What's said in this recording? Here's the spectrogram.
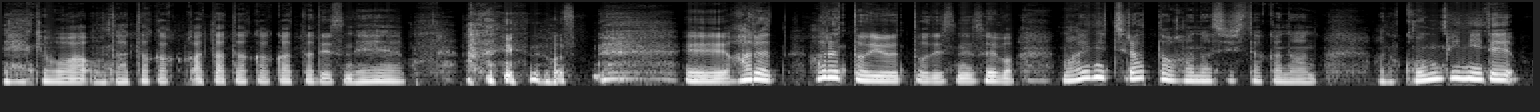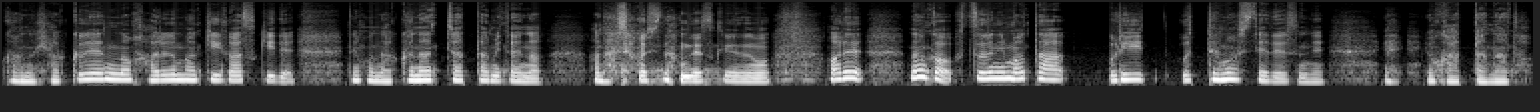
ね、今日は暖かか暖かかったですね。すみません。えー、春春というとですねそういえば前にちらっとお話ししたかなあのコンビニであの100円の春巻きが好きででもなくなっちゃったみたいな話をしたんですけれども あれなんか普通にまた売り売ってましてですねえよかったなと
